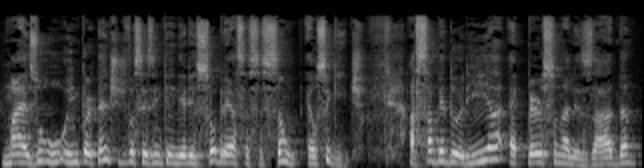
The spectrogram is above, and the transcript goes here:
Mas o, o, importante de vocês entenderem sobre essa sessão é o seguinte: a sabedoria é personalizada,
